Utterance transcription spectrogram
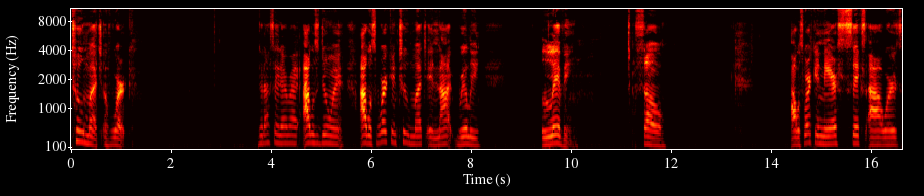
too much of work. Did I say that right? I was doing, I was working too much and not really living. So I was working there six hours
